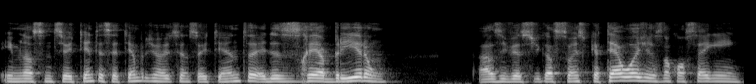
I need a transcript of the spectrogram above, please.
em 1980, em setembro de 1980. Eles reabriram as investigações, porque até hoje eles não conseguem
